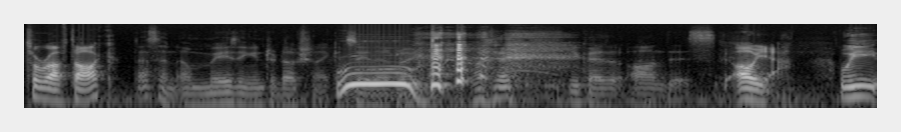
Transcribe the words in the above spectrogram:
to Rough Talk. That's an amazing introduction. I can say that right. you guys are on this. Oh yeah, we.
